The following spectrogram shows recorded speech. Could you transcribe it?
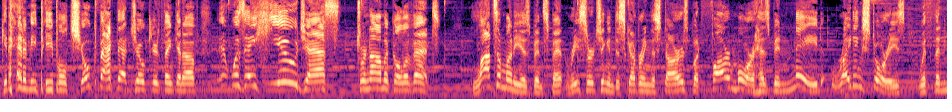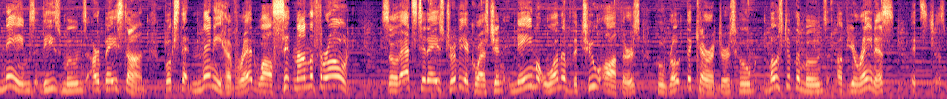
Get ahead of me, people. Choke back that joke you're thinking of. It was a huge astronomical event. Lots of money has been spent researching and discovering the stars, but far more has been made writing stories with the names these moons are based on. Books that many have read while sitting on the throne. So that's today's trivia question. Name one of the two authors who wrote the characters whom most of the moons of Uranus, it's just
